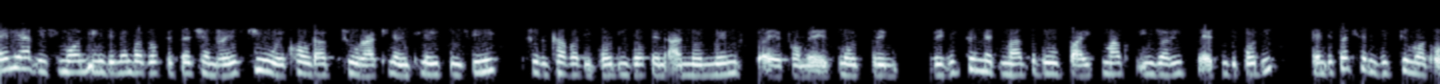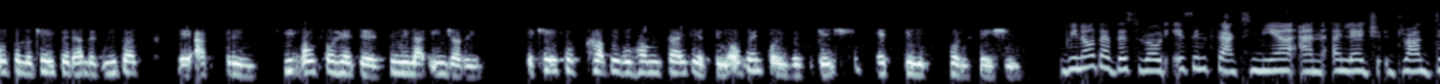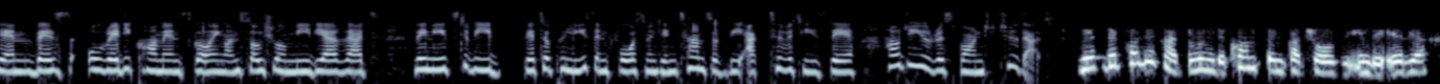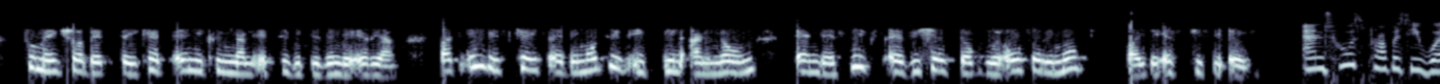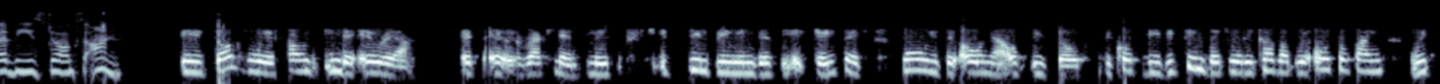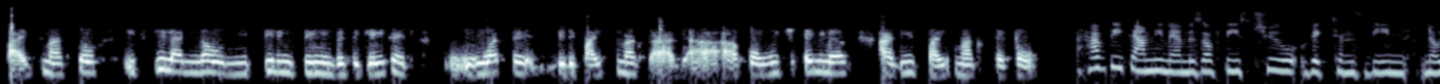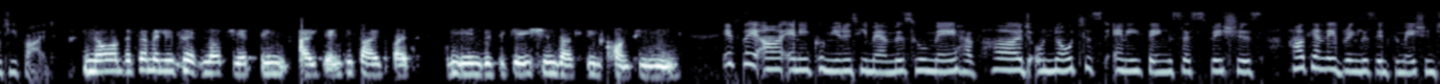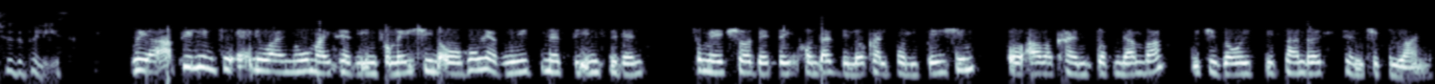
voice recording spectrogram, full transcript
Earlier this morning, the members of the search and rescue were called out to Rackland Place in Phoenix to recover the bodies of an unknown man uh, from a small stream. The victim had multiple bite marks, injuries uh, to the body, and the second victim was also located 100 meters uh, upstream. He also had a similar injury. The case of culpable homicide has been opened for investigation. We know that this road is in fact near an alleged drug den. There's already comments going on social media that there needs to be better police enforcement in terms of the activities there. How do you respond to that? Yes, the police are doing the constant patrols in the area to make sure that they catch any criminal activities in the area. But in this case, uh, the motive is still unknown, and uh, six uh, vicious dogs were also removed by the SPCA. And whose property were these dogs on? The dogs were found in the area at a Rackland place. It's still being investigated who is the owner of these dogs because the victims that were recovered were also found with bite marks. So it's still unknown. It's still being investigated what the, the, the bite marks are, uh, for which animals are these bite marks for have the family members of these two victims been notified? No, the families have not yet been identified, but the investigations are still continuing. If there are any community members who may have heard or noticed anything suspicious, how can they bring this information to the police? We are appealing to anyone who might have information or who have witnessed the incident to make sure that they contact the local police station or our crime stop number which is always 600 10 111.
